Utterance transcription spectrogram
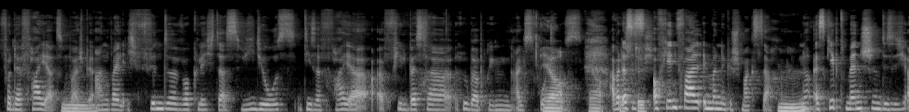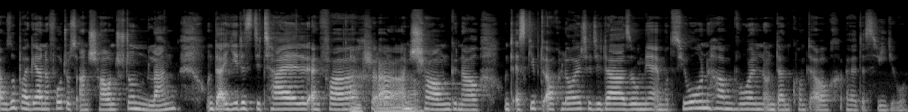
von der Feier zum Mhm. Beispiel an, weil ich finde wirklich, dass Videos diese Feier äh, viel besser rüberbringen als Ja, Fotos. ja, Aber das richtig. ist auf jeden Fall immer eine Geschmackssache. Mhm. Ne? Es gibt Menschen, die sich auch super gerne Fotos anschauen, stundenlang, und da jedes Detail einfach Anschauen, äh, ja. anschauen, genau. Und es gibt auch Leute, die da so mehr Emotionen haben wollen, und dann kommt auch äh, das Video.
